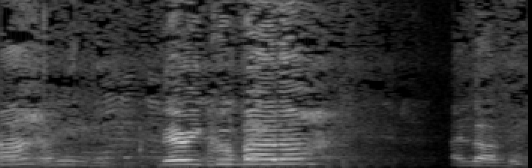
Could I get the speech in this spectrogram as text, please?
Huh? Very cubano. I love it.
